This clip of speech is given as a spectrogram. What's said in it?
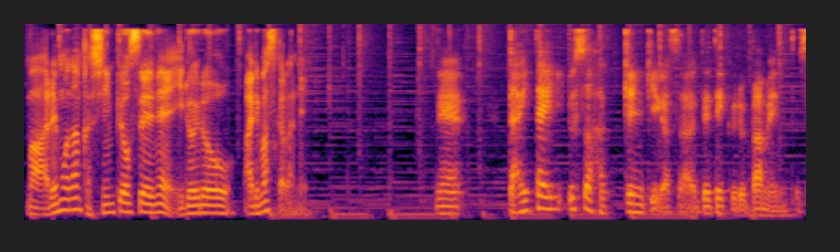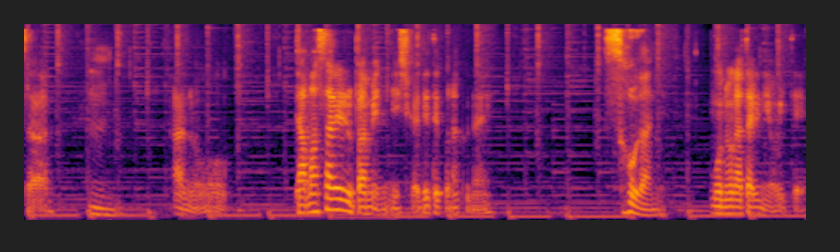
まああれもなんか信憑性ね、いろいろありますからね。ね。大体嘘発見器がさ、出てくる場面ってさ、うん。あの、騙される場面にしか出てこなくない？そうだね。物語において。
